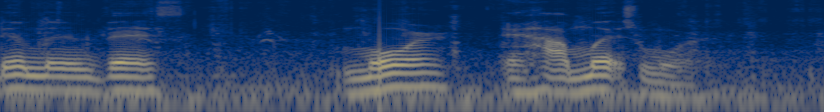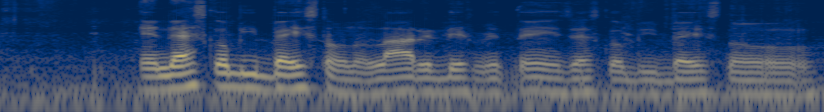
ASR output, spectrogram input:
them to invest more and how much more? And that's gonna be based on a lot of different things. That's gonna be based on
